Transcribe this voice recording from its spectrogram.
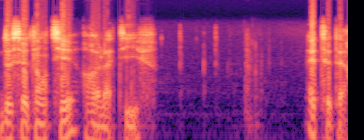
de cet entier relatif, etc.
